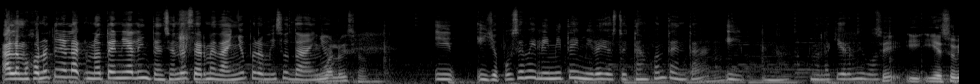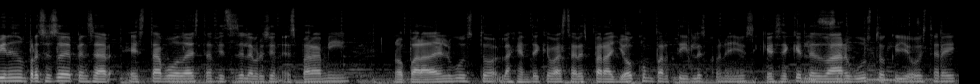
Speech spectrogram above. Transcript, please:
a lo mejor no tenía la, no tenía la intención de hacerme daño, pero me hizo daño. Igual lo hizo. Y, y yo puse mi límite y mira, yo estoy tan contenta y no, no la quiero mi boda. Sí, y, y, eso viene de un proceso de pensar, esta boda, esta fiesta de celebración es para mí, no para dar el gusto, la gente que va a estar es para yo compartirles con ellos y que sé que les va a dar gusto que yo voy a estar ahí,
